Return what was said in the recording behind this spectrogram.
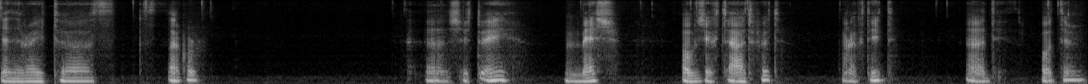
generate a circle. And Shift A, mesh, object output, select it, add button,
